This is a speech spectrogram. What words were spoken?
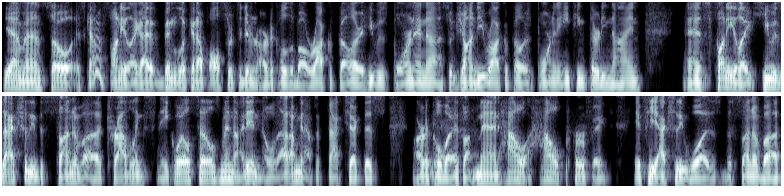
Yeah, man. So it's kind of funny. Like I've been looking up all sorts of different articles about Rockefeller. He was born in, uh, so John D. Rockefeller was born in 1839 and it's funny, like he was actually the son of a traveling snake oil salesman. I didn't know that. I'm gonna have to fact check this article, but I thought, man, how how perfect if he actually was the son of a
